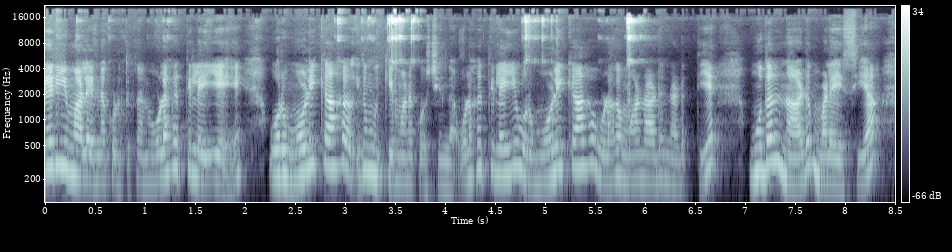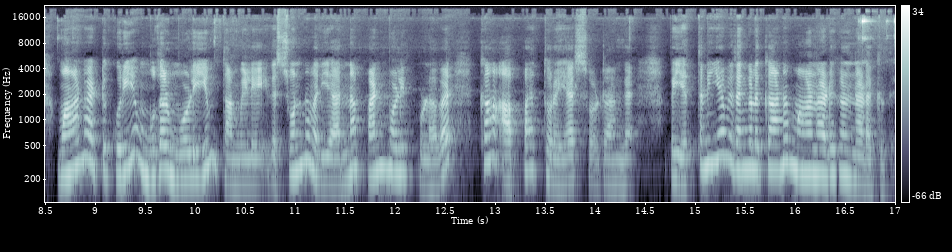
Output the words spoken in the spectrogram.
தெரியுமால என்ன கொடுத்துருக்காங்க? உலகத்திலேயே ஒரு மொழிக்காக இது முக்கியமான கொஸ்டின் தான். உலகத்திலேயே ஒரு மொழிக்காக உலக மாநாடு நடத்திய முதல் நாடு மலேசியா. மாநாட்டுக்குரிய முதல் மொழியும் தமிழே. இதை சொன்னவர் யாருன்னா? பன்மொழி புலவர் க அப்பாத்துறையார் சொல்கிறாங்க இப்போ எத்தனையோ விதங்களுக்கான மாநாடுகள் நடக்குது.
